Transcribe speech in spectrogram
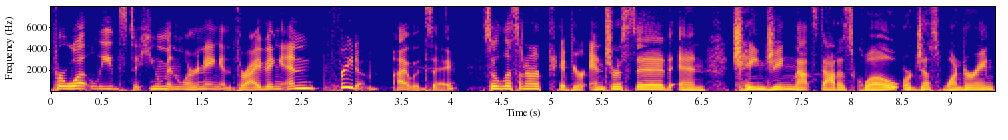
for what leads to human learning and thriving and freedom, I would say. So, listener, if you're interested in changing that status quo or just wondering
